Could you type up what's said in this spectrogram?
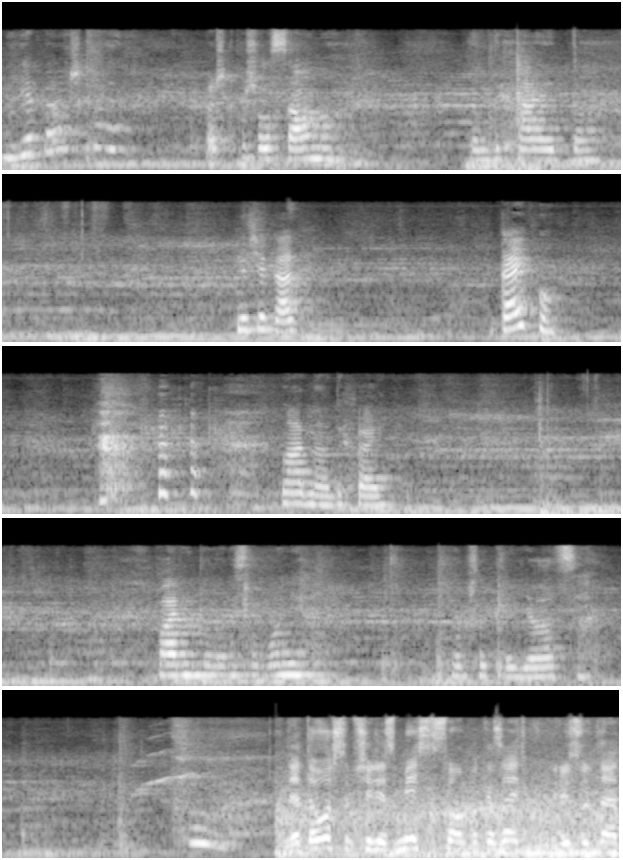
где Пашка? Пашка пошел в сауну, отдыхает там. Ну что, как? Кайфу? Ладно, отдыхай. Парень-то на расслабоне. Я пошла переодеваться. Для того, чтобы через месяц вам показать результат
